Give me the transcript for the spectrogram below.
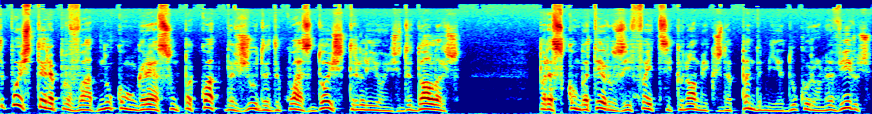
Depois de ter aprovado no Congresso um pacote de ajuda de quase 2 trilhões de dólares para se combater os efeitos económicos da pandemia do coronavírus,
